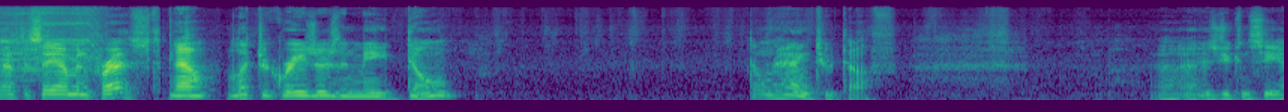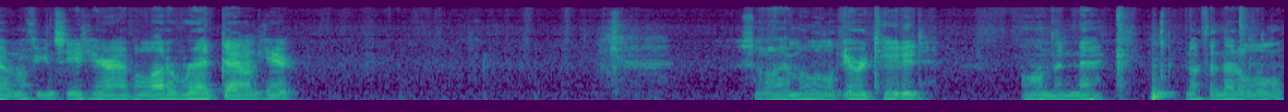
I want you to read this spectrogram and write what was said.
I have to say I'm impressed. Now, electric razors and me don't don't too tough. Uh, as you can see, I don't know if you can see it here, I have a lot of red down here. So I'm a little irritated on the neck. Nothing that a little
